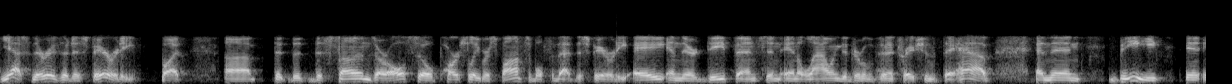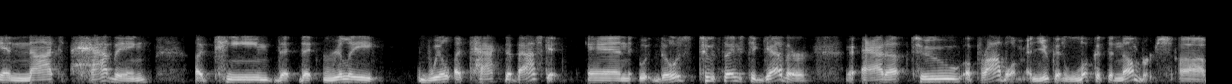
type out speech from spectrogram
yes, there is a disparity, but uh, the, the, the Suns are also partially responsible for that disparity. A, in their defense and, and allowing the dribble penetration that they have, and then B, in, in not having a team that, that really will attack the basket. And those two things together add up to a problem. And you can look at the numbers. Uh,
